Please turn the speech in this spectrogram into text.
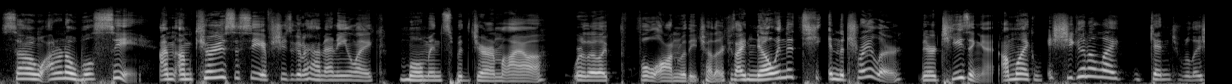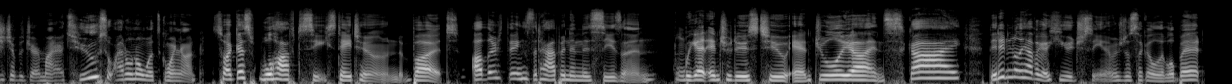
So, I don't know, we'll see. I'm I'm curious to see if she's going to have any like moments with Jeremiah where they're like full on with each other because I know in the in the trailer they're teasing it. I'm like, is she gonna like get into a relationship with Jeremiah too? So I don't know what's going on. So I guess we'll have to see. Stay tuned. But other things that happened in this season, we get introduced to Aunt Julia and Skye. They didn't really have like a huge scene. It was just like a little bit.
